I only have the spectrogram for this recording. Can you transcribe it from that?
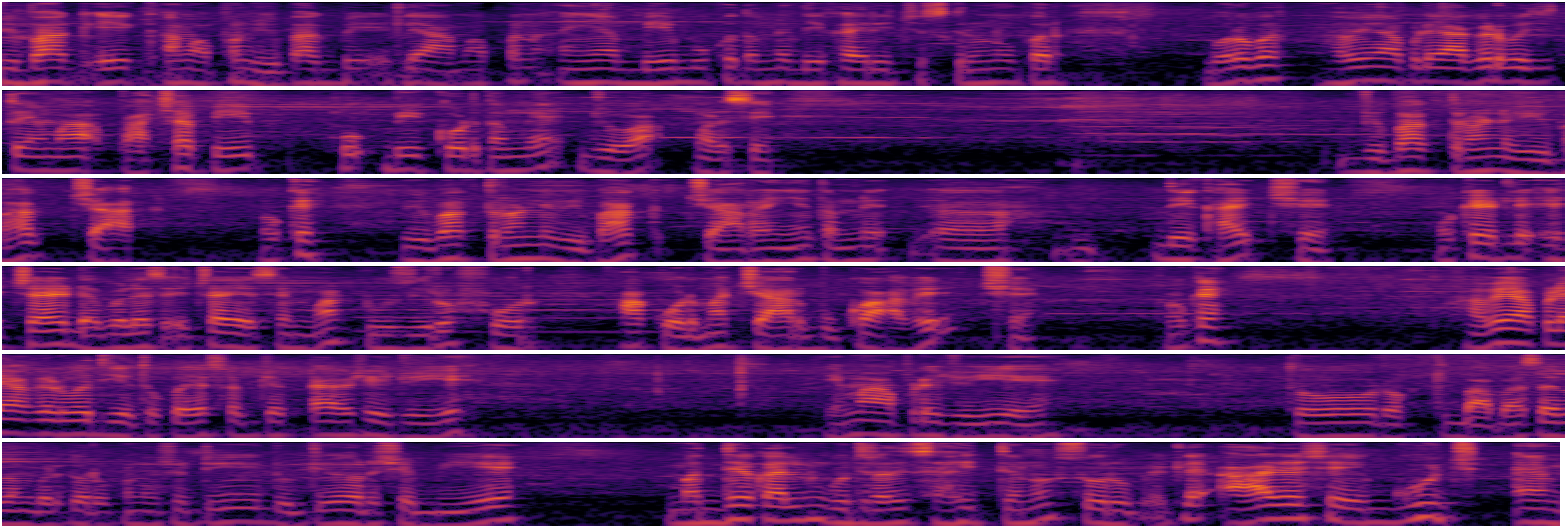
વિભાગ એક, આમાં પણ વિભાગ બે, એટલે આમાં પણ અહીંયા બે બુકો તમને દેખાઈ રહી છે સ્ક્રીન ઉપર. બરાબર? હવે આપણે આગળ વધીએ તો એમાં પાછા બે બે કોડ તમને જોવા મળશે. વિભાગ ત્રણ ને વિભાગ ચાર. ઓકે? વિભાગ ત્રણ ને વિભાગ ચાર અહીંયા તમને દેખાય છે. ઓકે? એટલે H I double S H I એસએમમાં two zero four આ કોડમાં ચાર બુકો આવે છે. ઓકે? હવે આપણે આગળ વધીએ તો કયા સબ્જેક્ટ આવે છે જોઈએ. એમાં આપણે જોઈએ તો ડૉક્ટર બાબા સાહેબ આંબેડકર યુનિવર્સિટી દ્વિતીય વર્ષે બીએ મધ્યકાલીન ગુજરાતી સાહિત્યનું સ્વરૂપ. એટલે આ જે છે ગુજ એમ.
